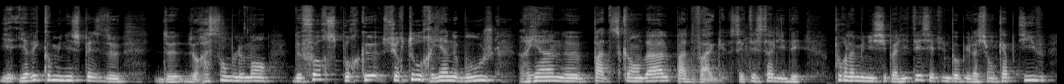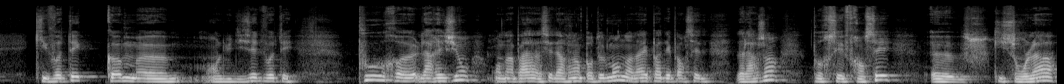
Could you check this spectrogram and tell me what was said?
Il y avait comme une espèce de, rassemblement de force pour que surtout rien ne bouge, rien pas de scandale, pas de vague. C'était ça l'idée. Pour la municipalité, c'est une population captive qui votait comme euh, on lui disait de voter pour euh, la région, on n'a pas assez d'argent pour tout le monde, on n'avait pas dépensé de, l'argent pour ces Français euh, qui sont là,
